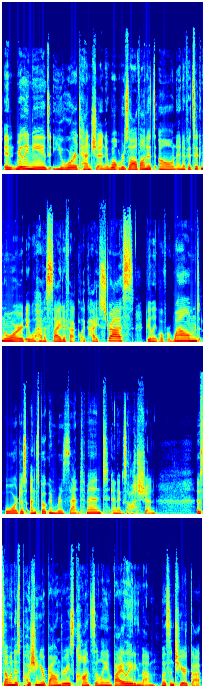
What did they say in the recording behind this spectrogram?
It really needs your attention. It won't resolve on its own. And if it's ignored, it will have a side effect like high stress, feeling overwhelmed, or just unspoken resentment and exhaustion. If someone is pushing your boundaries constantly and violating them, listen to your gut.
